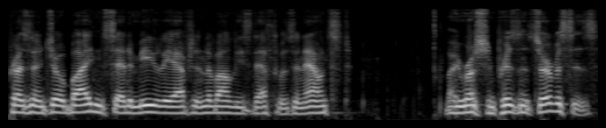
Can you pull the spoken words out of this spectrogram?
President Joe Biden said immediately after Navalny's death was announced by Russian prison services.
